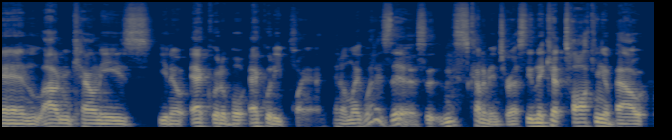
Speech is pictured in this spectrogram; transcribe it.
and Loudoun County's, you know, equitable equity plan. And I'm like, what is this? this is kind of interesting. And they kept talking about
